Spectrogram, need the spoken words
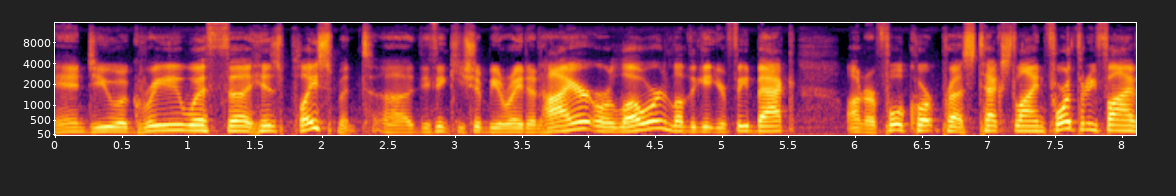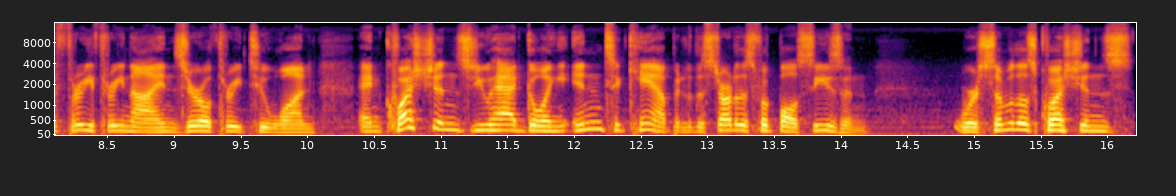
And do you agree with uh, his placement? Uh, do you think he should be rated higher or lower? Love to get your feedback on our full court press text line 435 339 0321. And questions you had going into camp, into the start of this football season, were some of those questions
